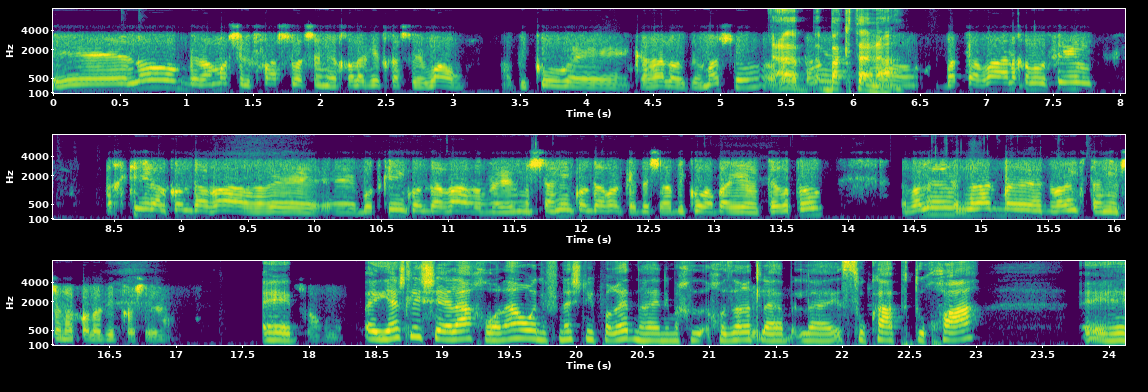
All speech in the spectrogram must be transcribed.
אה, לא ברמה של פשלה שאני יכול להגיד לך שוואו, הביקור אה, קרה לו איזה משהו. אה, בקטנה. בצבא אנחנו עושים תחקיר על כל דבר, ובודקים כל דבר, ומשנים כל דבר כדי שהביקור הבא יהיה יותר טוב. אבל אה, זה רק בדברים קטנים שאני יכול להגיד לך ש... אה, אה, יש לי שאלה אחרונה, אורן, לפני שניפרד, אני חוזרת לסוכה הפתוחה. אה,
